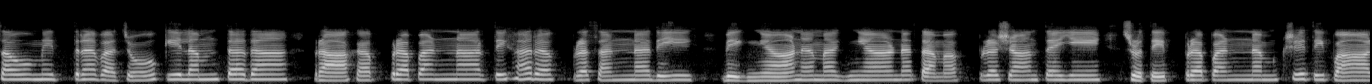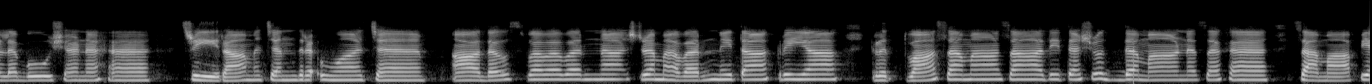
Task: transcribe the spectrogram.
सौमित्रवचोकिलं तदा प्राह प्रपन्नार्तिहरः प्रसन्नदिः विज्ञानमज्ञानतमः प्रशान्तये श्रुतिप्रपन्नं क्षितिपालभूषणः। श्रीरामचन्द्र उवाच आदौ स्ववर्णाश्रमवर्णिता क्रिया कृत्वा समासादितशुद्धमानसः समाप्य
